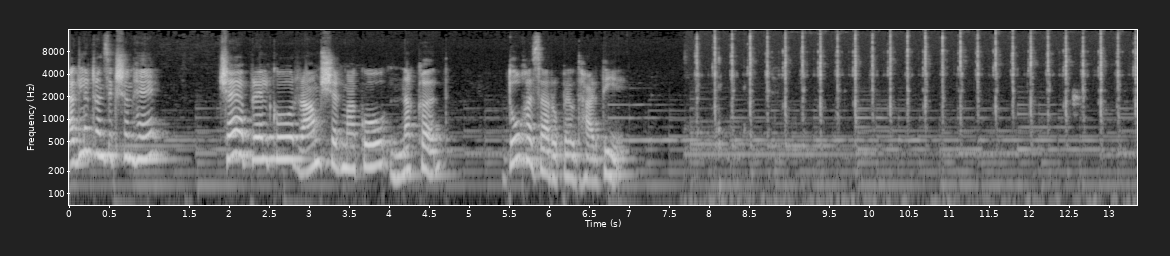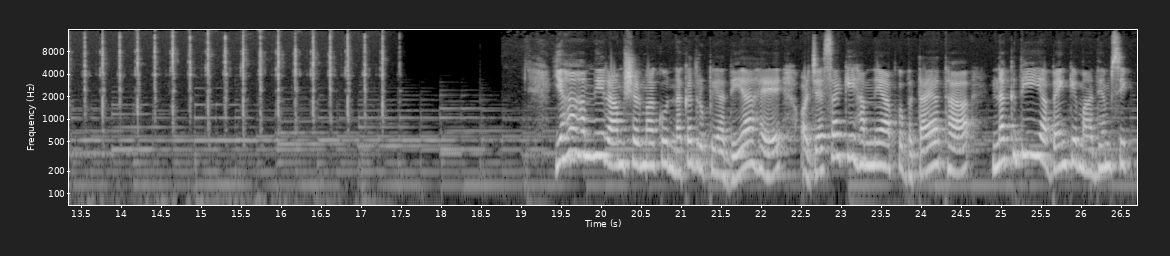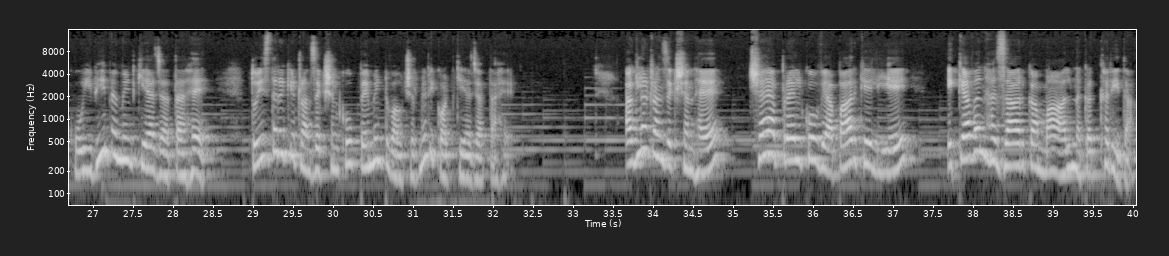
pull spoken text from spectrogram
अगला ट्रांजेक्शन है 6 अप्रैल को राम शर्मा को नकद दो हज़ार रुपए उधार दिए। यहाँ हमने राम शर्मा को नकद रुपया दिया है और जैसा कि हमने आपको बताया था, नकदी या बैंक के माध्यम से कोई भी पेमेंट किया जाता है। तो इस तरह के ट्रांजेक्शन को पेमेंट वाउचर में रिकॉर्ड किया जाता है। अगला ट्रांजेक्शन है 6 अप्रैल को व्यापार के लिए इक्यावन हज़ार का माल नकद खरीदा।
